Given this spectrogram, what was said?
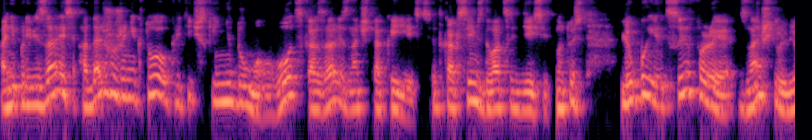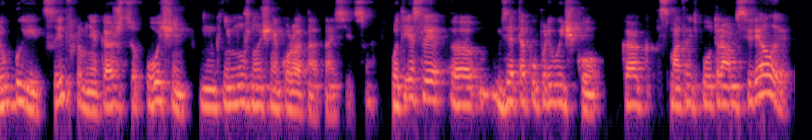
они привязались, а дальше уже никто критически не думал. Вот, сказали, значит, так и есть. Это как 70, 20, 10. Ну, то есть любые цифры, знаешь, любые цифры, мне кажется, очень, к ним нужно очень аккуратно относиться. Вот если э, взять такую привычку, как смотреть по утрам сериалы,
